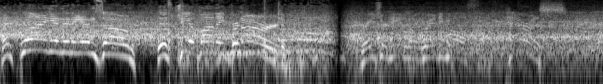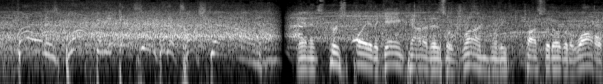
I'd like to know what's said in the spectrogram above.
And flying into the end zone is Giovani Bernard. Raise your hand like Randy Moss. Harris following his block and he gets in for the touchdown. And his first play of the game counted as a run when he tossed it over to Waddle.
